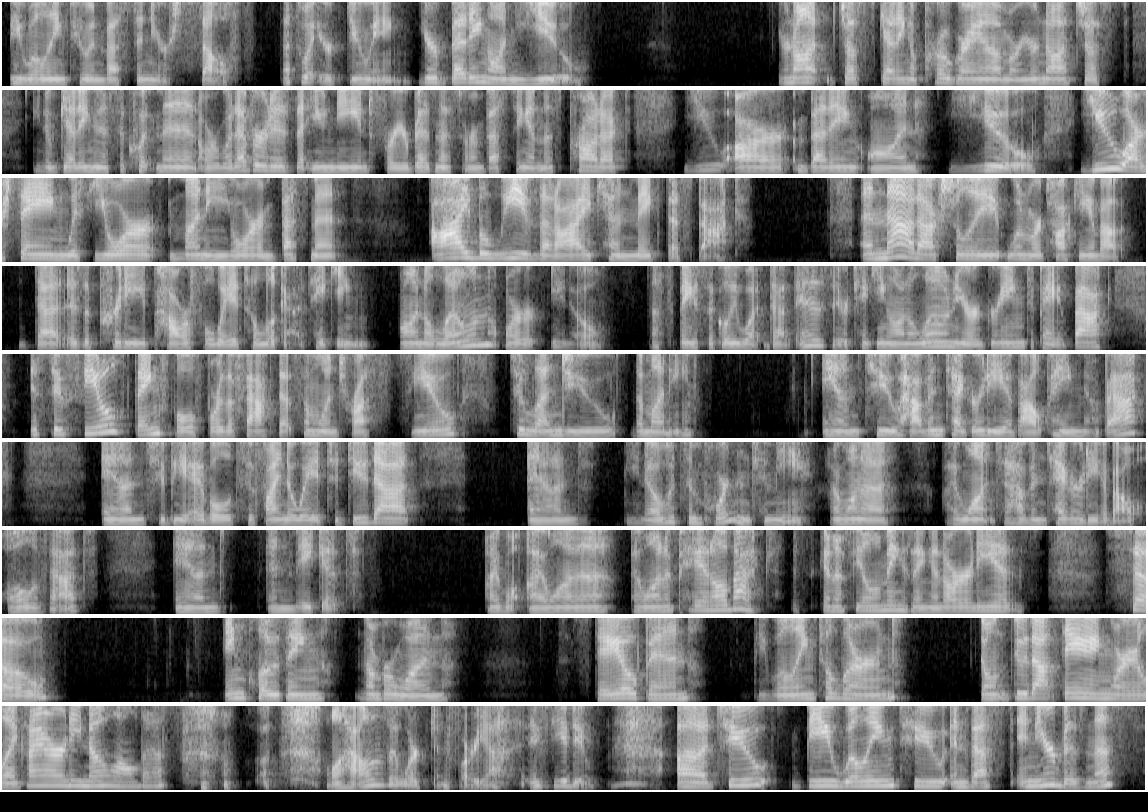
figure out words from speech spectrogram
be willing to invest in yourself that's what you're doing. You're betting on you. You're not just getting a program or you're not just, you know, getting this equipment or whatever it is that you need for your business or investing in this product. You are betting on you. You are saying with your money, your investment, I believe that I can make this back. And that actually, when we're talking about debt, is a pretty powerful way to look at taking on a loan, or, you know, that's basically what debt is. You're taking on a loan, you're agreeing to pay it back, is to feel thankful for the fact that someone trusts you to lend you the money and to have integrity about paying that back and to be able to find a way to do that. And, you know, it's important to me. I want to I want to have integrity about all of that and and make it I want I wanna I wanna pay it all back. It's gonna feel amazing. It already is. So, in closing, number one, stay open, be willing to learn. Don't do that thing where you're like, I already know all this. well, how's it working for you if you do? Uh, two, be willing to invest in your business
